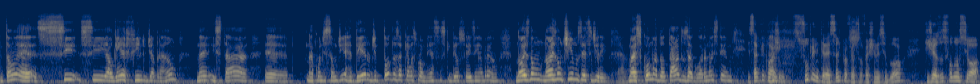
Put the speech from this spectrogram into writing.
então, é, se, se alguém é filho de Abraão, né, está é, na condição de herdeiro de todas aquelas promessas que Deus fez em Abraão. Nós não, nós não tínhamos esse direito, é, mas como adotados agora nós temos. E sabe o que eu acho super interessante, professor, fechando esse bloco? Que Jesus falou assim, ó,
